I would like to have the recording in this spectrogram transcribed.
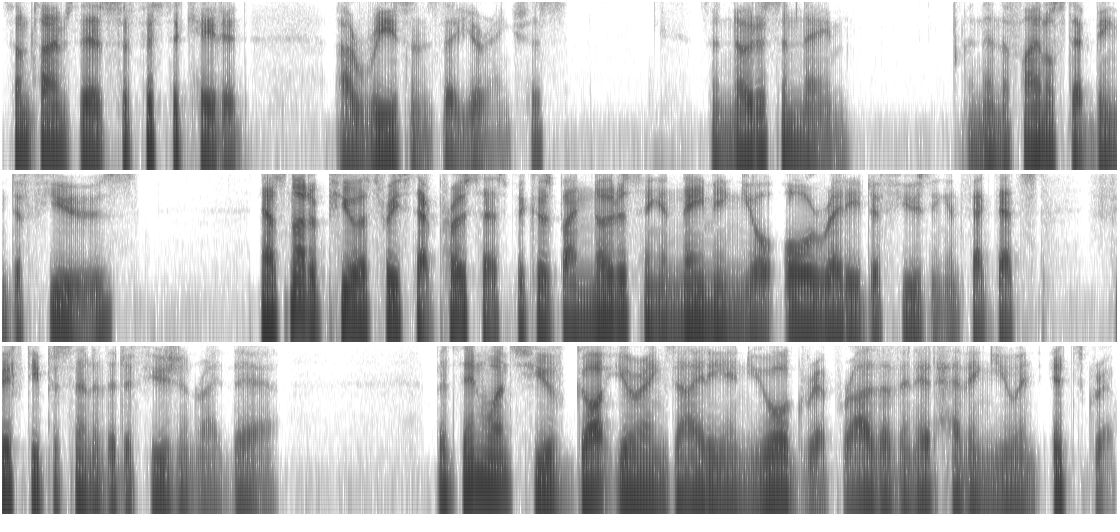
sometimes there's sophisticated uh, reasons that you're anxious. So notice and name. And then the final step being diffuse now, it's not a pure three step process because by noticing and naming, you're already diffusing. In fact, that's 50% of the diffusion right there. But then once you've got your anxiety in your grip rather than it having you in its grip,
